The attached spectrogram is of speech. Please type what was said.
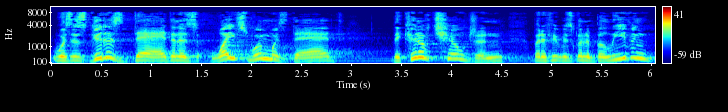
was as good as dead and his wife's womb was dead. They couldn't have children, but if he was going to believe in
